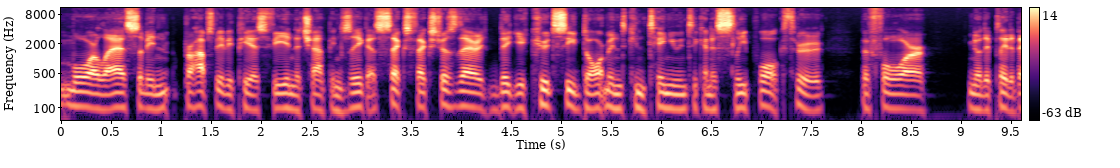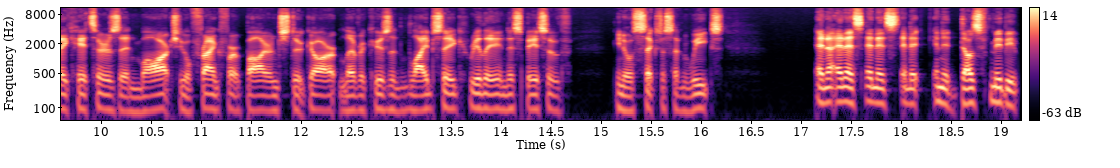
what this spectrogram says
more or less. I mean, perhaps maybe PSV in the Champions League as six fixtures there that you could see Dortmund continuing to kind of sleepwalk through before you know they play the big hitters in March. You know, Frankfurt, Bayern, Stuttgart, Leverkusen, Leipzig, really in the space of you know six or seven weeks. And, and it's and it's and it and it does maybe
